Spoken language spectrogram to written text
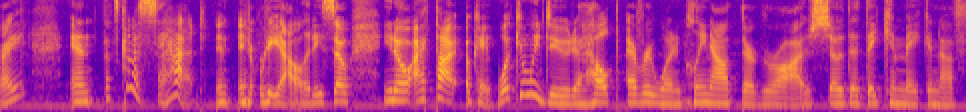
right? And that's kind of sad in, in reality. So, you know, I thought, okay, what can we do to help everyone clean out their garage so that they can make enough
